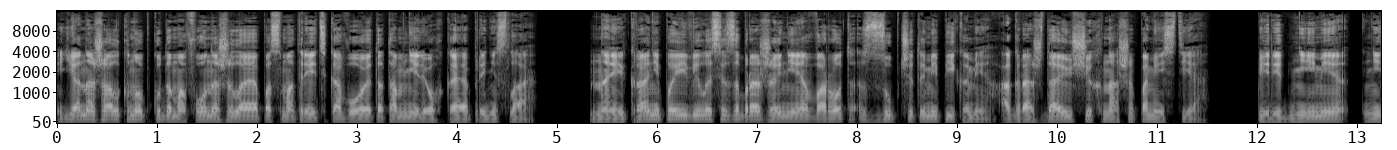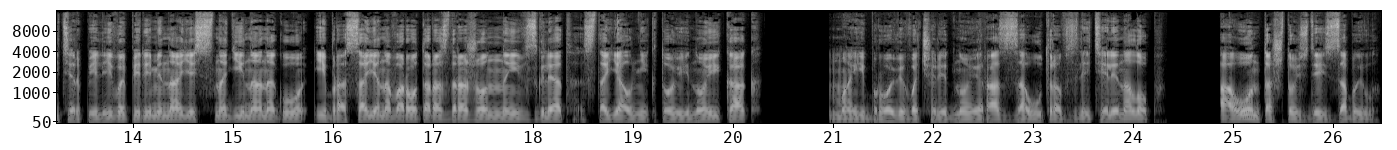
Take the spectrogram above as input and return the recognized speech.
Я нажал кнопку домофона, желая посмотреть, кого это там нелегкая принесла. На экране появилось изображение ворот с зубчатыми пиками, ограждающих наше поместье. Перед ними, нетерпеливо переминаясь с ноги на ногу и бросая на ворота раздраженный взгляд, стоял никто иной, как Мои брови в очередной раз за утро взлетели на лоб. А он-то что здесь забыл?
